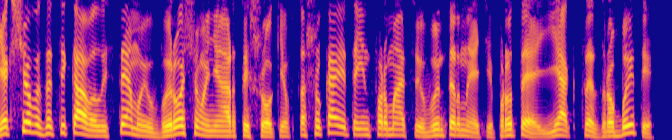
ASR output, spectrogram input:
Якщо ви зацікавились темою вирощування артишоків та шукаєте інформацію в інтернеті про те, як це зробити,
